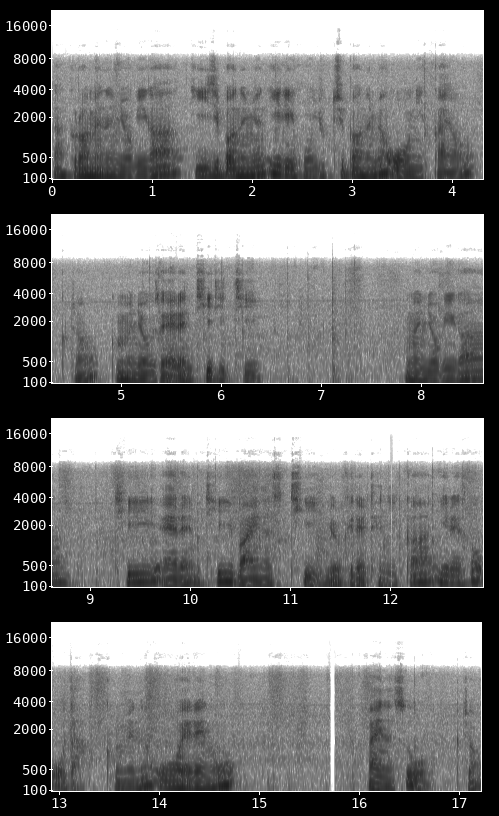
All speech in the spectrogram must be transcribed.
자 그러면은 여기가 2 집어넣으면 1이고 6 집어넣으면 5니까요. 그죠? 그러면 여기서 ln t dt. 그러면 여기가 t ln t 마이너스 t 이렇게 될 테니까 1에서 5다. 그러면은 5 ln 5 마이너스 5 그죠?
